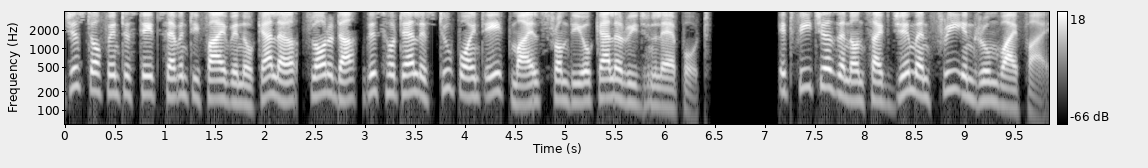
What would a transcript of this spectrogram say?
Just off Interstate 75 in Ocala, Florida, this hotel is 2.8 miles from the Ocala Regional Airport. It features an on-site gym and free in-room Wi-Fi.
